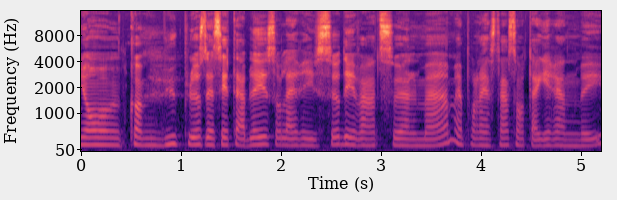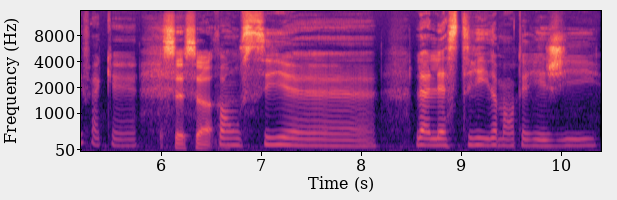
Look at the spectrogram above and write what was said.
Ils ont comme but plus de s'établir sur la rive sud éventuellement, mais pour l'instant, ils sont à Granby. Fait que C'est ça. font aussi euh, le l'Estrie de Montérégie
